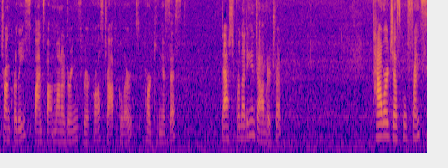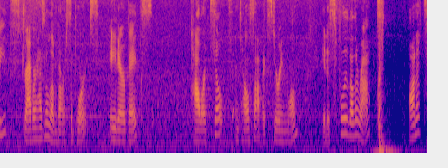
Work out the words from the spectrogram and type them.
trunk release, blind spot monitoring with rear cross traffic alert, parking assist, dash for letting and odometer trip, power adjustable front seats, driver has a lumbar support, eight airbags, power tilt and telescopic steering wheel. It is fully leather wrapped. On it,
